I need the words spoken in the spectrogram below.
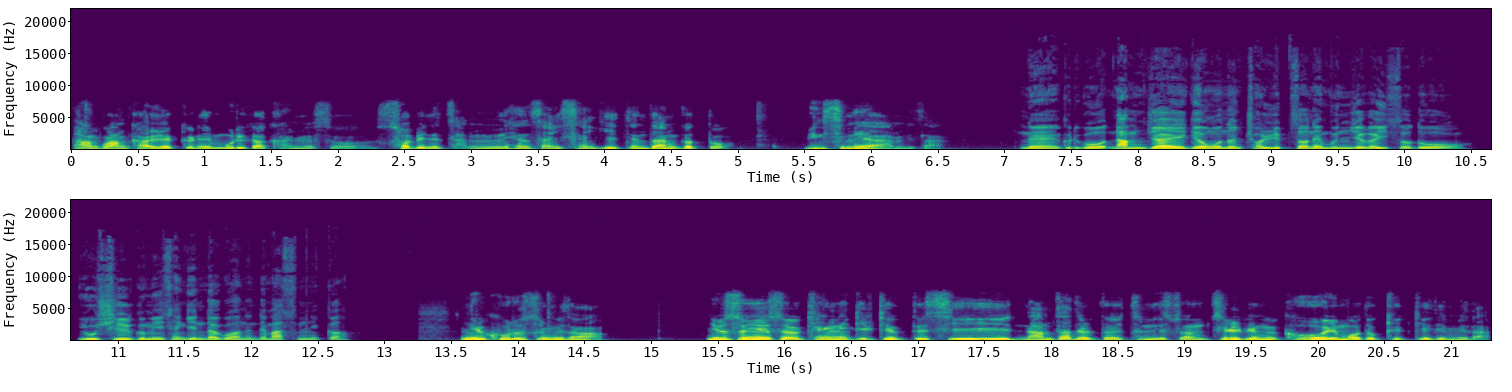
방광관략근에 무리가 가면서 소변이 잦는 현상이 생기게 된다는 것도 명심해야 합니다. 네, 그리고 남자의 경우는 전립선에 문제가 있어도 요실금이 생긴다고 하는데 맞습니까? 네, 그렇습니다. 여성에서 갱년기를 겪듯이 남자들도 전립선 질병을 거의 모두 겪게 됩니다.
